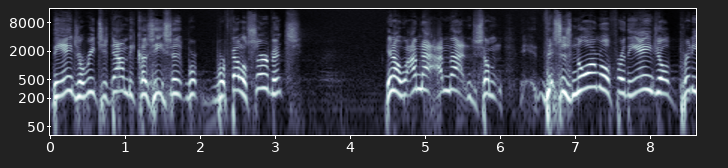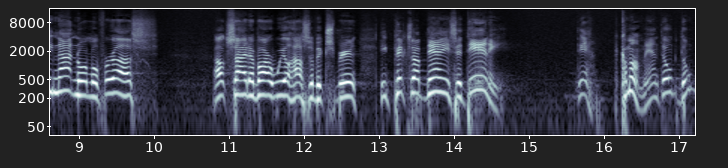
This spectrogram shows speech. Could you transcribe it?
The angel reaches down because he says we're, we're fellow servants. You know, I'm not, I'm not some, this is normal for the angel, pretty not normal for us, outside of our wheelhouse of experience. He picks up Danny and said, Danny, Dan, come on, man, don't, don't,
